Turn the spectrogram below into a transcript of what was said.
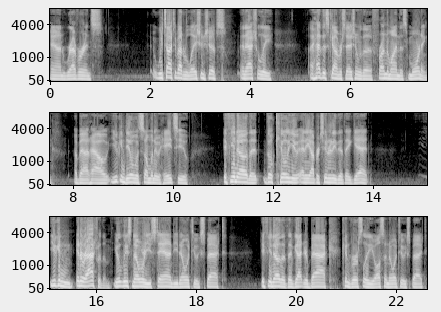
and reverence, we talked about relationships, and actually, I had this conversation with a friend of mine this morning about how you can deal with someone who hates you if you know that they'll kill you any opportunity that they get, you can interact with them. You at least know where you stand. You know what to expect. If you know that they've got your back, conversely, you also know what to expect.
